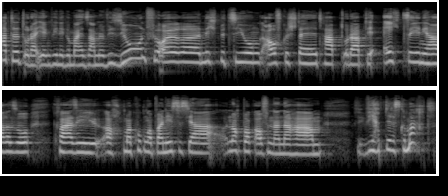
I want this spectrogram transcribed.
hattet oder irgendwie eine gemeinsame Vision für eure Nichtbeziehung aufgestellt habt? Oder habt ihr echt zehn Jahre so quasi, ach, mal gucken, ob wir nächstes Jahr noch Bock aufeinander haben? Wie, wie habt ihr das gemacht?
